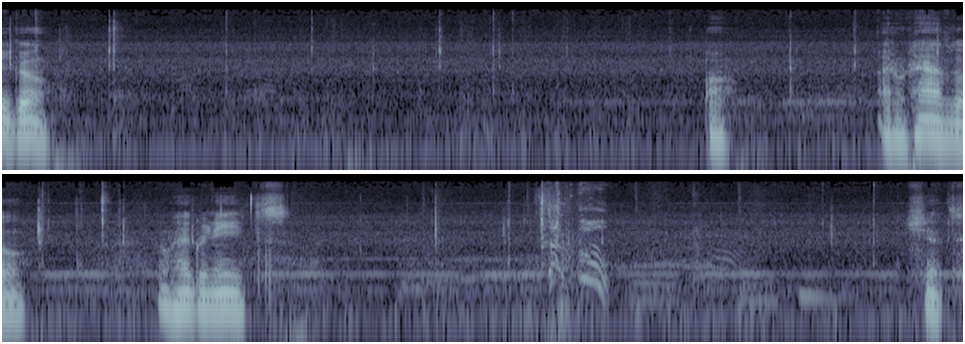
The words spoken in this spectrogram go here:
Where'd he go? Oh. I don't have though. I don't have grenades. Shit.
